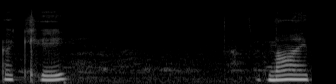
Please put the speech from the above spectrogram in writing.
Oke okay. good night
